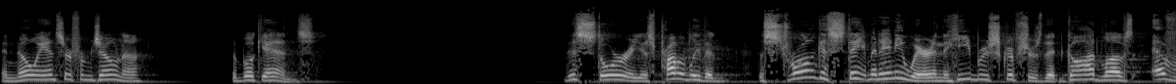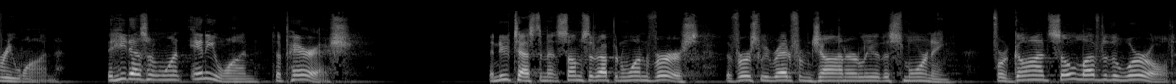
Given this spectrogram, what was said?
and no answer from Jonah, the book ends. This story is probably the, the strongest statement anywhere in the Hebrew scriptures that God loves everyone, that He doesn't want anyone to perish. The New Testament sums it up in one verse, the verse we read from John earlier this morning. For God so loved the world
